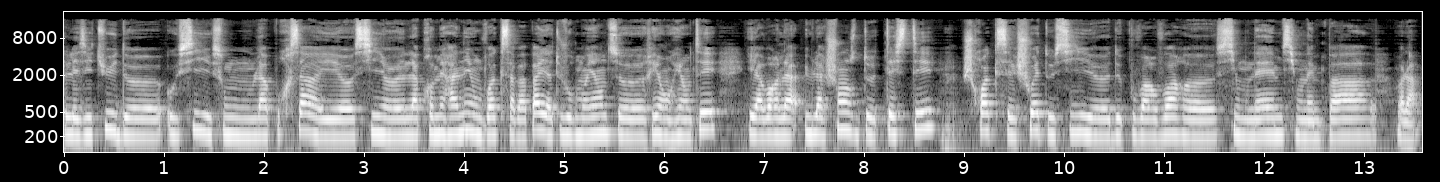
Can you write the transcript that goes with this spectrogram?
les études euh, aussi sont là pour ça. Et euh, si euh, la première année on voit que ça va pas, il y a toujours moyen de se réorienter et avoir eu la chance de tester. Je crois que c'est chouette aussi de pouvoir voir si on aime, si on n'aime pas. Voilà.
